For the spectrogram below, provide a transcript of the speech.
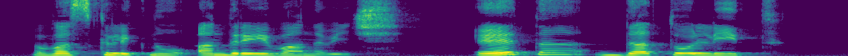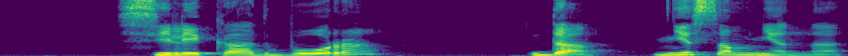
— воскликнул Андрей Иванович. «Это датолит». «Силикат бора?» «Да, несомненно.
